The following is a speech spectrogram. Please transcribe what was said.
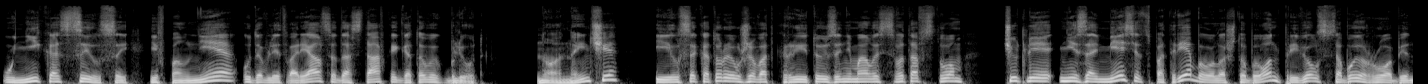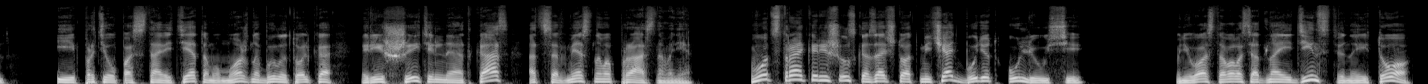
у Ника с и вполне удовлетворялся доставкой готовых блюд. Но нынче Илса, которая уже в открытую занималась сватовством, чуть ли не за месяц потребовала, чтобы он привел с собой Робин, и противопоставить этому можно было только решительный отказ от совместного празднования. Вот Страйка решил сказать, что отмечать будет у Люси. У него оставалась одна единственная и то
